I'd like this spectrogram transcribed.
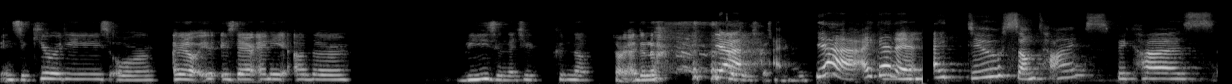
insecurities or i don't know is there any other reason that you could not sorry i don't know. Yeah yeah i get it. I do sometimes because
